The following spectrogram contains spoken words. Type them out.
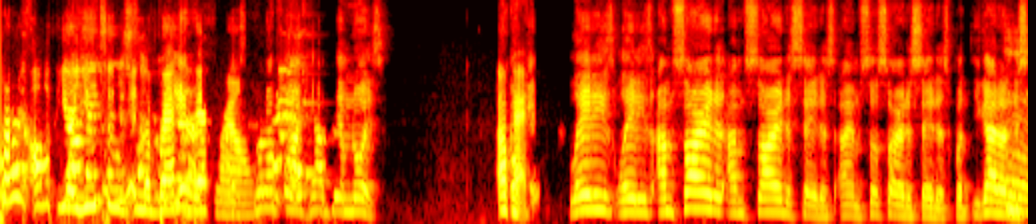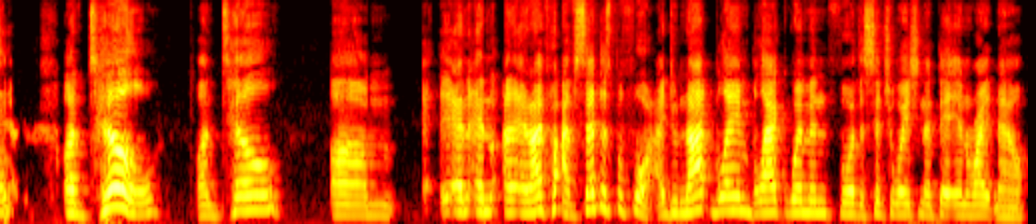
turn off your YouTube in the back yeah, background. Turn off that goddamn noise. Okay. okay. Ladies, ladies, I'm sorry to I'm sorry to say this. I am so sorry to say this, but you gotta mm. understand. Mm. Until until um and and and I've I've said this before. I do not blame black women for the situation that they're in right now.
